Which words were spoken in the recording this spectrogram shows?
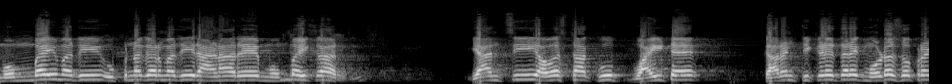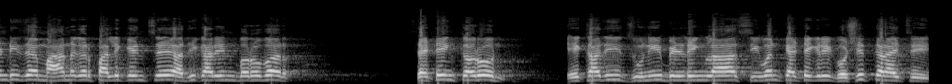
मुंबईमध्ये उपनगरमध्ये राहणारे मुंबईकर यांची अवस्था खूप वाईट आहे. कारण तिकडे तर एक मोडस ओपरंडीज आहे महानगरपालिकेचे अधिकारींबरोबर सेटिंग करून एखादी जुनी बिल्डिंगला सीवन कॅटेगरी घोषित करायची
